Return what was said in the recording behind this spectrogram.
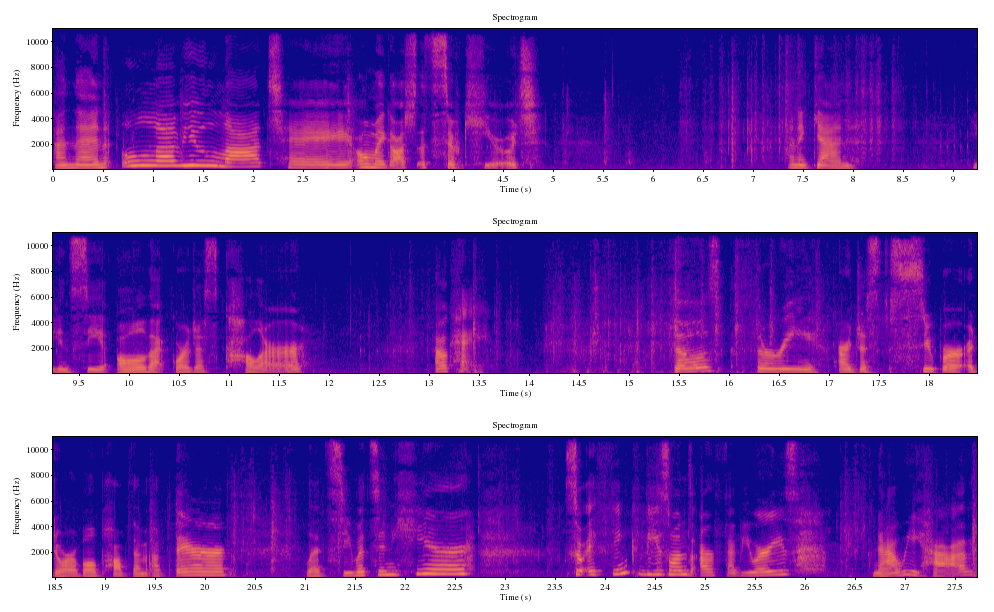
And then Love You Latte. Oh my gosh, that's so cute. And again, you can see all that gorgeous color. Okay. Those three are just super adorable. Pop them up there. Let's see what's in here. So I think these ones are February's. Now we have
